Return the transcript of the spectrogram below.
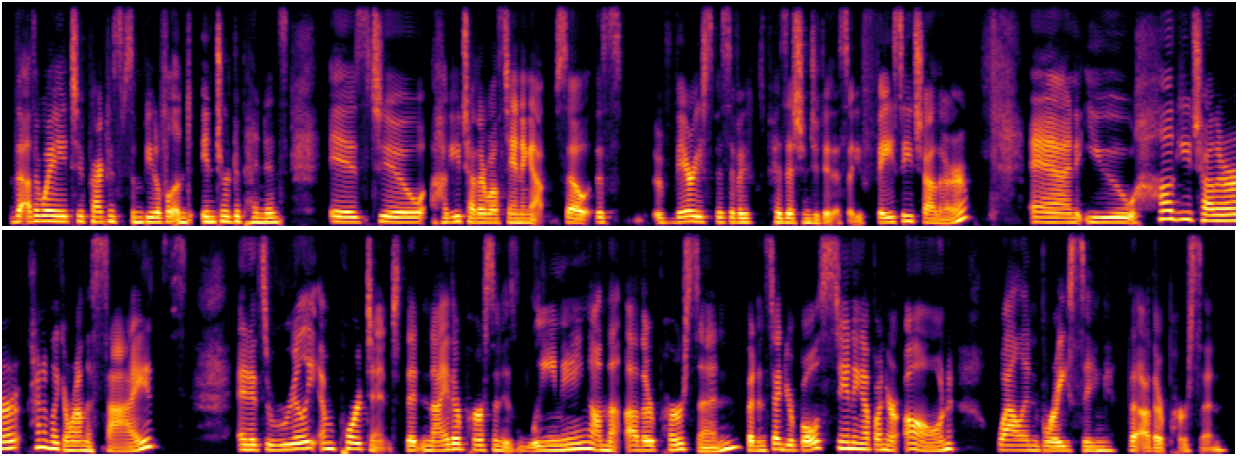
The other way to practice some beautiful interdependence is to hug each other while standing up. So, this very specific position to do this. So, you face each other and you hug each other kind of like around the sides and it's really important that neither person is leaning on the other person, but instead you're both standing up on your own while embracing the other person.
